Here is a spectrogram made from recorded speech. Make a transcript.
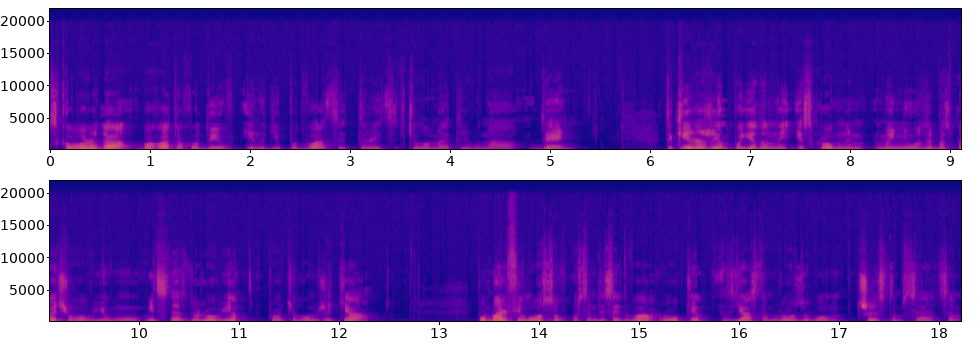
Сковорода багато ходив, іноді по 20-30 кілометрів на день. Такий режим, поєднаний із скромним меню, забезпечував йому міцне здоров'я протягом життя. Помер філософ у 72 роки з ясним розумом, чистим серцем,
